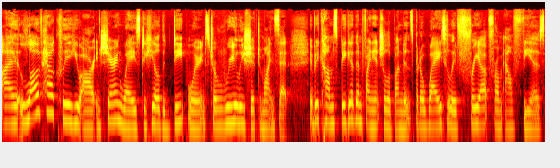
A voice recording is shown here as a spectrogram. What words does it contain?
I love how clear you are in sharing ways to heal the deep wounds to really shift mindset. It becomes bigger than financial abundance, but a way to live freer from our fears.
